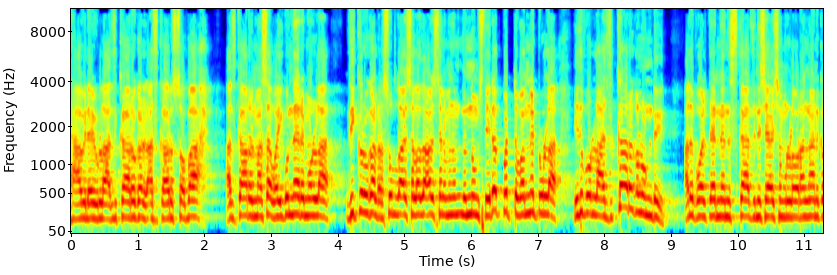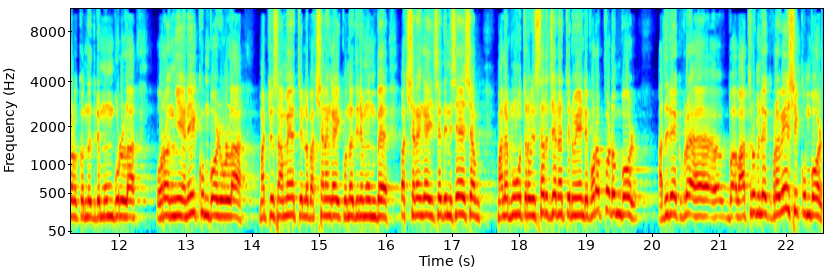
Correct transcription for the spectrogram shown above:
രാവിലെയുള്ള അധികാറുകൾ അസ്കാറു സ്വബാഹ് അസ്കാറുൽ മസ വൈകുന്നേരമുള്ള ദിക്റുകൾ റസൂല്ലാ വസല്ലം നിന്നും സ്ഥിരപ്പെട്ട് വന്നിട്ടുള്ള ഇതുപോലുള്ള അസ്കാറുകളുണ്ട് അതുപോലെ തന്നെ നിസ്കാരത്തിന് ശേഷമുള്ള ഉറങ്ങാൻ കിടക്കുന്നതിന് മുമ്പുള്ള ഉറങ്ങി എണീക്കുമ്പോഴുള്ള മറ്റു സമയത്തുള്ള ഭക്ഷണം കഴിക്കുന്നതിന് മുമ്പ് ഭക്ഷണം കഴിച്ചതിന് ശേഷം മലമൂത്ര വിസർജനത്തിന് വേണ്ടി പുറപ്പെടുമ്പോൾ അതിലേക്ക് ബാത്റൂമിലേക്ക് പ്രവേശിക്കുമ്പോൾ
